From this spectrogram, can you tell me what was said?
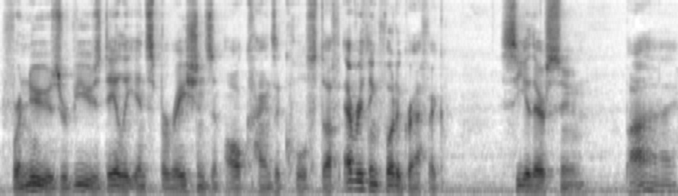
for news, reviews, daily inspirations, and all kinds of cool stuff. Everything photographic. See you there soon. Bye.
